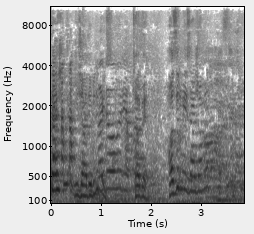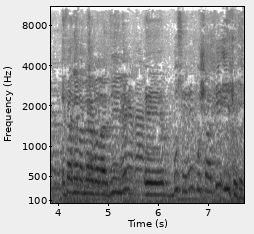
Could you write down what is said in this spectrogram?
Rica edebilir miyiz? Hadi olur yapalım. Tabii. Hazır mıyız Ercan Bey? Efendim hemen merhabalar diyelim. Merhaba. Ee, bu sene bu şarkıya ilk ödül.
